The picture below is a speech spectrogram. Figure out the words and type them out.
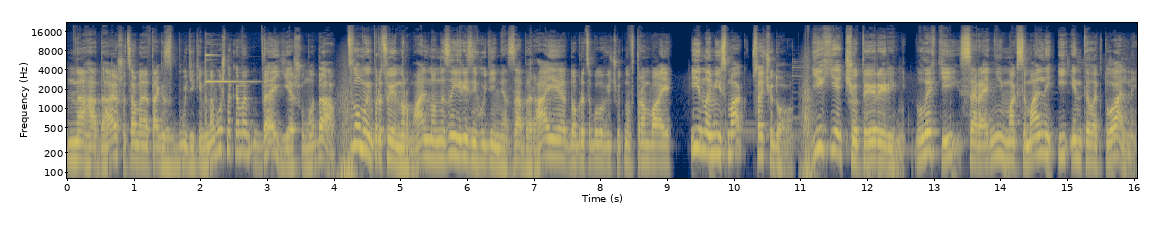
нагадаю, що це в мене так з будь-якими навушниками, де є шумодав. В цілому він працює нормально, низи і різні гудіння забирає, добре це було відчутно в трамваї. І на мій смак все чудово. Їх є чотири рівні: легкий, середній, максимальний і інтелектуальний.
